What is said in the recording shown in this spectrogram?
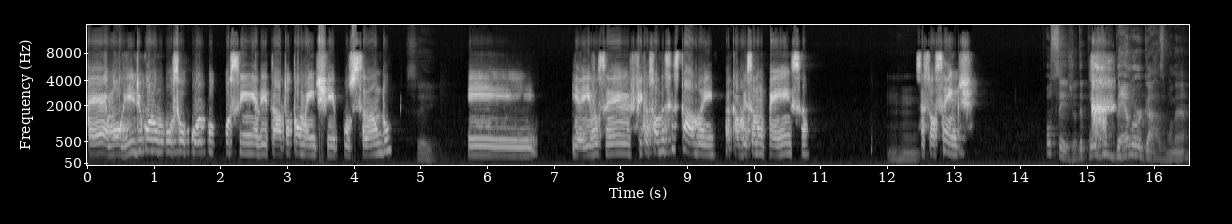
É, morri de quando o seu corpo assim, ele tá totalmente pulsando. Sei. E, e aí você fica só nesse estado aí. A cabeça não pensa. Uhum. Você só sente. Ou seja, depois de um belo orgasmo, né?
